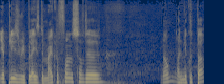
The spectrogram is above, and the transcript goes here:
you please replace the microphones of the... Non Elle m'écoute pas?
